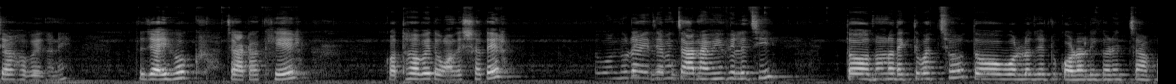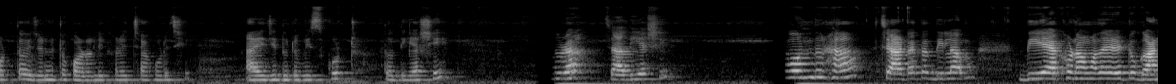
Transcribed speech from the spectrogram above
চা হবে এখানে। তো যাই হোক, চাটা খেয়ে কথা হবে তোমাদের সাথে। তো বন্ধুরা, এই যে আমি চা নামিয়ে ফেলেছি। তো তোমরা দেখতে পাচ্ছ, তো বলল যে একটু কড়া লিকারের চা করতে, ওই জন্য একটু কড়া লিকারের চা করেছি। আর এই যে দুটো বিস্কুট, তো দিয়ে আসি। বন্ধুরা, চা দিয়ে আসি। বন্ধুরা, চাটা তো দিলাম। দিয়ে এখন আমাদের একটু গান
